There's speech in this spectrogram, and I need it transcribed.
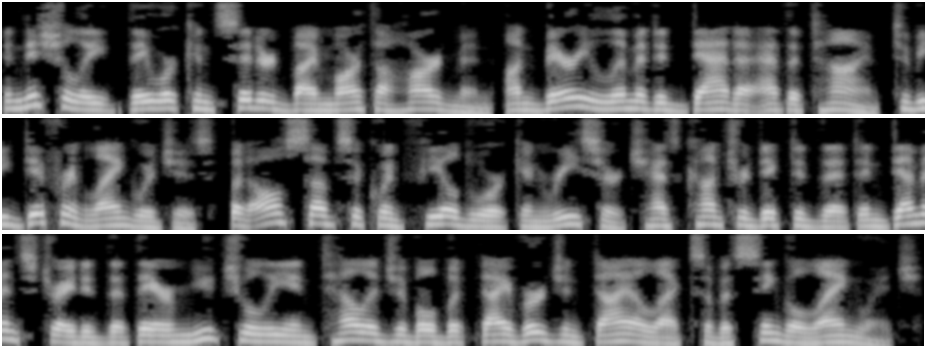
Initially, they were considered by Martha Hardman, on very limited data at the time, to be different languages, but all subsequent fieldwork and research has contradicted that and demonstrated that they are mutually intelligible but divergent dialects of a single language.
